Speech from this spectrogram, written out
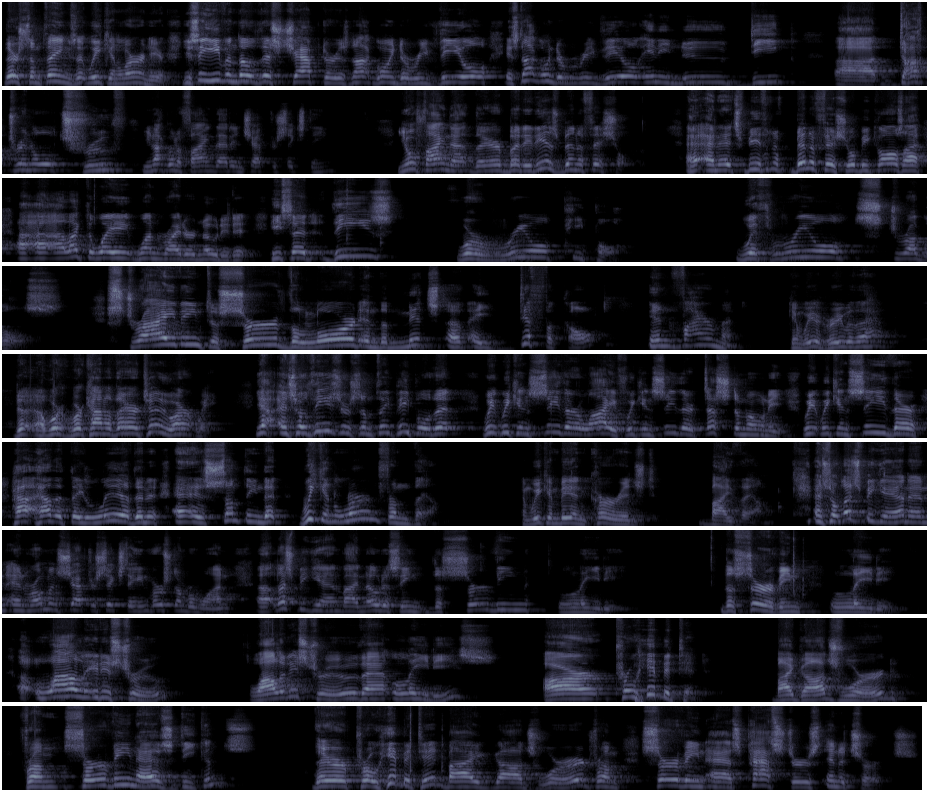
There's some things that we can learn here. You see, even though this chapter is not going to reveal, it's not going to reveal any new, deep, uh, doctrinal truth. You're not going to find that in chapter 16. You don't find that there, but it is beneficial. And it's beneficial because I, I, I, like the way one writer noted it. He said, These were real people with real struggles, striving to serve the Lord in the midst of a difficult environment. Can we agree with that? Uh, we're, we're kind of there too, aren't we? Yeah, and so these are some th- people that we, we can see their life, we can see their testimony, we, we can see their how, how that they lived, and it is something that we can learn from them, and we can be encouraged by them. And so let's begin in, in Romans chapter 16, verse number one. Uh, let's begin by noticing the serving lady. The serving lady. Uh, while it is true while it is true that ladies are prohibited by God's word from serving as deacons, they're prohibited by God's word from serving as pastors in a church.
